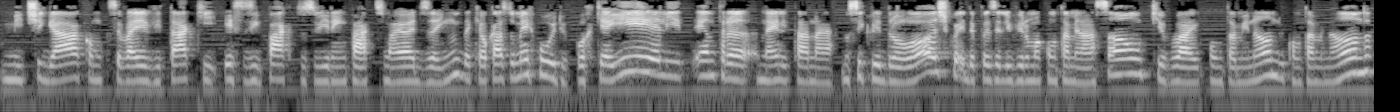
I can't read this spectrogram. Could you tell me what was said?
mitigar, como que você vai evitar que esses impactos virem impactos maiores ainda, que é o caso do mercúrio, porque aí ele entra, né, ele tá na, no ciclo hidrológico, aí depois ele vira uma contaminação que vai contaminando e contaminando,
